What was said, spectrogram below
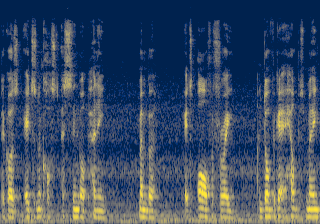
because it doesn't cost a single penny. Remember, it's all for free. And don't forget, it helps me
